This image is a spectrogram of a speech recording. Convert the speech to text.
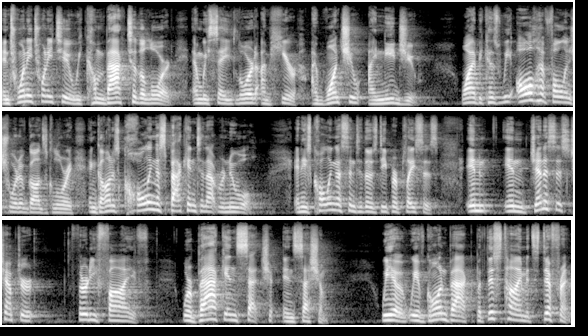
In 2022, we come back to the Lord and we say, Lord, I'm here. I want you. I need you. Why? Because we all have fallen short of God's glory, and God is calling us back into that renewal. And He's calling us into those deeper places. In, in Genesis chapter 35, we're back in, Sech, in Shechem. We have, we have gone back, but this time it's different.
